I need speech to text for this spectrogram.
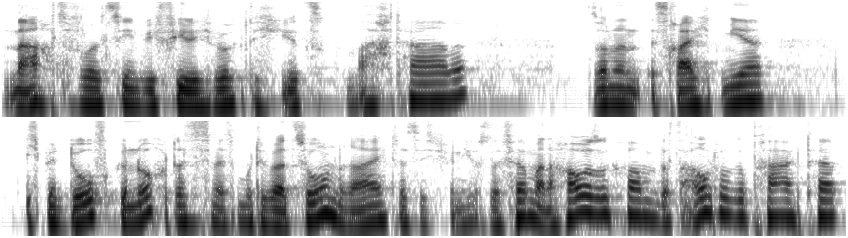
nachzuvollziehen, wie viel ich wirklich jetzt gemacht habe, sondern es reicht mir, ich bin doof genug, dass es mir als Motivation reicht, dass ich, wenn ich aus der Firma nach Hause komme, das Auto geparkt habe,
